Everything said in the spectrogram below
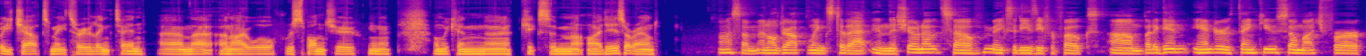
reach out to me through LinkedIn, um, uh, and I will respond to you. You know, and we can uh, kick some ideas around. Awesome. And I'll drop links to that in the show notes. So makes it easy for folks. Um, but again, Andrew, thank you so much for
